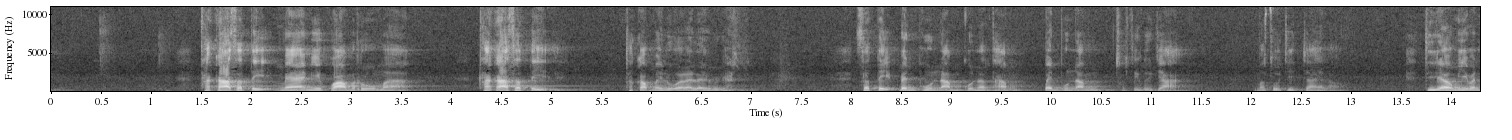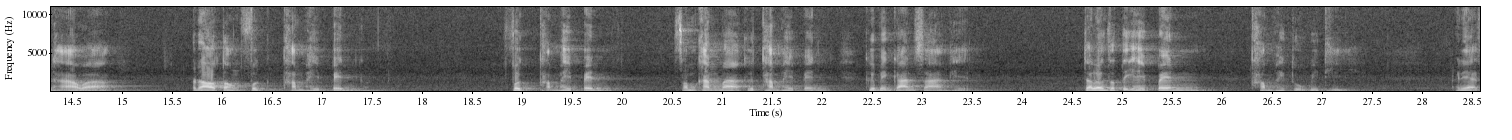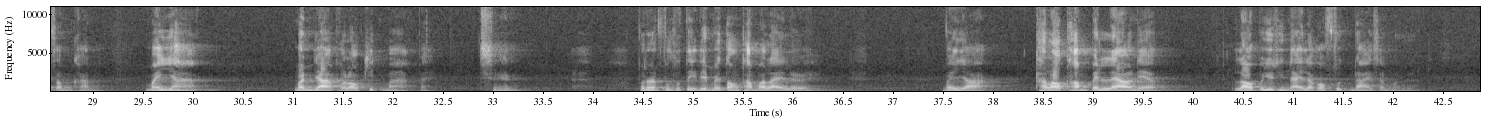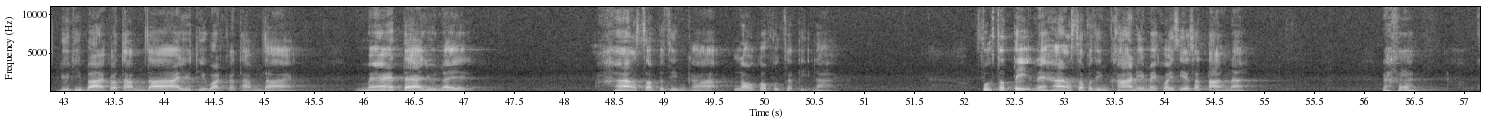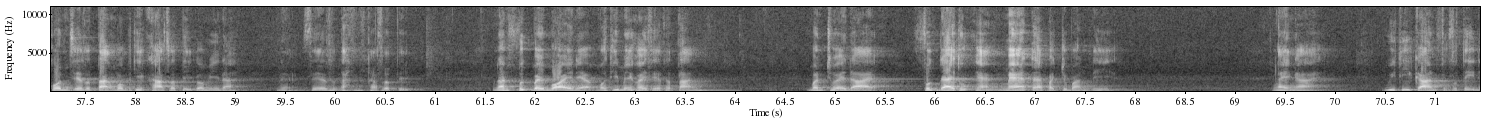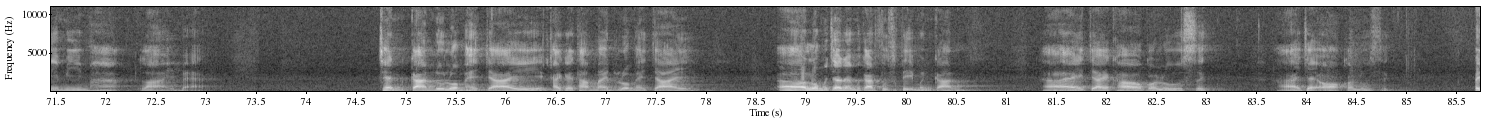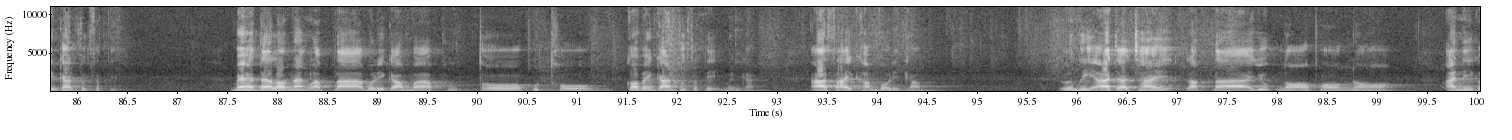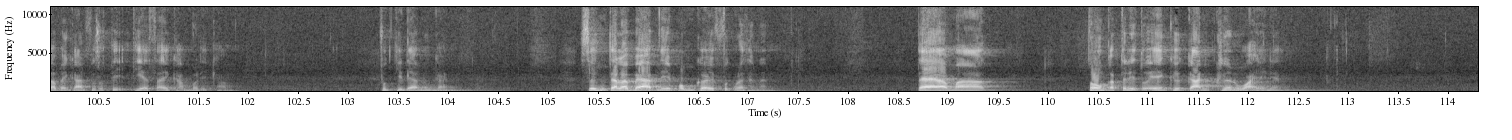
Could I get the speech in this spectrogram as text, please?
ถ้าขาดสติแม้มีความรู้มาก ถ้าขาดสติ เท่ากับไม่รู้อะไรเลยเหมือนกัน สติเป็นผู้นำคุณธรรม เป็นผู้นำทุกสิ่งทุกอย่าง มาสู่จิตใจเรา ที่เรามีปัญหาว่าเราต้องฝึกทำให้เป็นก่อนฝึกทำให้เป็นสำคัญมากคือทำให้เป็น คือเป็นการสร้างเหตุจเจริญสติให้เป็นทำให้ถูกวิธีอันนี้สำคัญไม่ยาก มันยากเพราะเราคิดมากไป เพราะฉะนั้นฝึกสติเนี่ยไม่ต้องทำอะไรเลย ไม่ยาก ถ้าเราทำเป็นแล้วเนี่ย เราไปอยู่ที่ไหนเราก็ฝึกได้เสมอ อยู่ที่บ้านก็ทำได้ อยู่ที่วัดก็ทำได้ แม้แต่อยู่ในห้างสรรพสินค้า เราก็ฝึกสติได้ ฝึกสติในห้างสรรพสินค้านี่ไม่ค่อยเสียสตังค์นะ คนเสียสตังค์เพราะบางทีขาดสติก็มีนะเนี่ยเสียสตังค์ขาดสติ นั้นฝึกบ่อยๆเนี่ยบางทีไม่ค่อยเสียสตังค์มันช่วยได้ ฝึกได้ทุกแห่งแม้แต่ปัจจุบันนี้ ง่ายๆ วิธีการฝึกสติเนี่ยมีมากหลายแบบ เช่นการดูลมหายใจ ใครเคยทำไหมดูลมหายใจลมหายใจนั่เป็นการฝึกสติเหมือนกัน หายใจเข้าก็รู้สึก หายใจออกก็รู้สึก เป็นการฝึกสติ แม้แต่เรานั่งหลับตาบริกรรมว่าพุทโธ พุทโธ ก็เป็นการฝึกสติเหมือนกัน อาศัยคำบริกรรมบางทีอาจจะใช้หลับตายุบหนอพองหนอ อันนี้ก็เป็นการฝึกสติที่อาศัยคำบริกรรม ฝึกจิตได้เหมือนกัน ซึ่งแต่ละแบบนี่ผมเคยฝึกแล้วทั้งนั้น แต่มาตรงกับจริตตัวเองคือการเคลื่อนไหวเนี่ย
